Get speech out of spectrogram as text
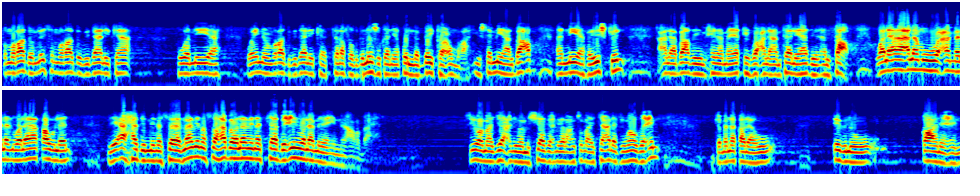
فمراد ليس المراد بذلك هو النية وإنما المراد بذلك التلفظ بالنسك أن يقول لبيك عمرة. يسميها البعض النية فيشكل على بعضهم حينما يقف على أمثال هذه الألفاظ. ولا أعلمه عملا ولا قولا لأحد من السلف لا من الصحابة ولا من التابعين ولا من الأئمة الأربعة. سوى ما جاء الإمام الشافعي رحمة الله تعالى في موضع كما نقله ابن قانع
